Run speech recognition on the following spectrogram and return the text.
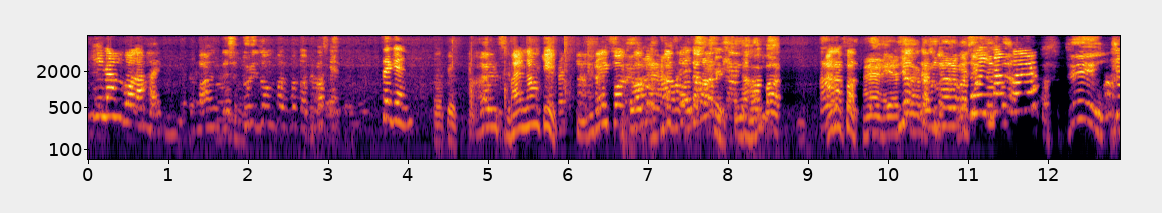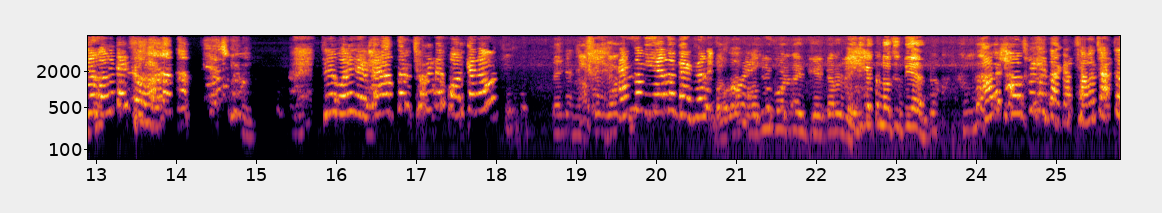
কি নাম বলা হয়? সেকেন্ড ভাইয়ের নাম কি? আরাফাত। কোন তুমি বলে বলে দেখ আপনার ছবিটা ফল কেন? একদম ইয়ার ব্যাকগ্রাউন্ড। আমি সব থেকে তাকাচ্ছি আমার চারটা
